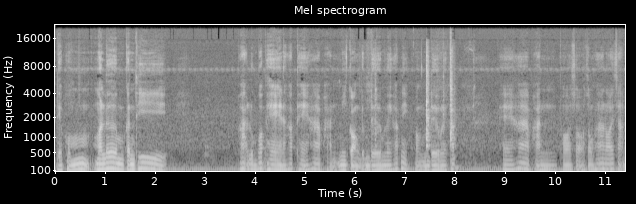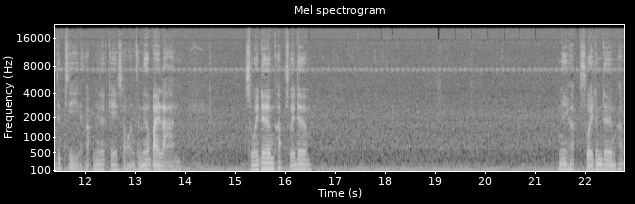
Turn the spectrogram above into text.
เดี๋ยวผมมาเริ่มกันที่ พระหลวงพ่อแพรนะครับ แพรห้าพันมีกล่องเดิมๆเลยครับนี่กล่องเดิมๆเลยครับแพรห้าพันพศสองห้าร้อยสามสิบสี่นะครับ เนื้อเกสรกับเนื้อใบลาน สวยเดิมครับสวยเดิม นี่ครับสวยเดิมๆครับ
